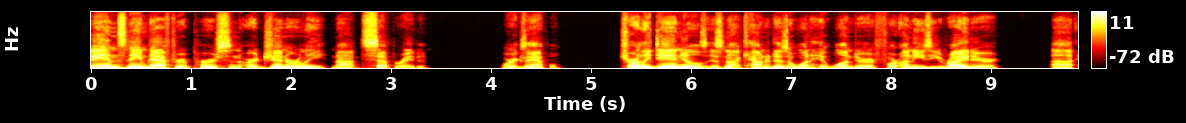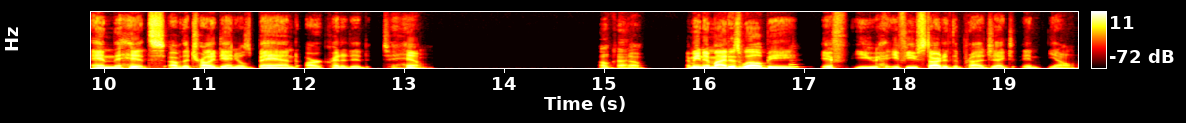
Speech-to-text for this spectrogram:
Bands named after a person are generally not separated. For example, Charlie Daniels is not counted as a one hit wonder for Uneasy Rider, uh, and the hits of the Charlie Daniels band are credited to him. Okay. No. I mean, it might as well be if you if you started the project and you know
